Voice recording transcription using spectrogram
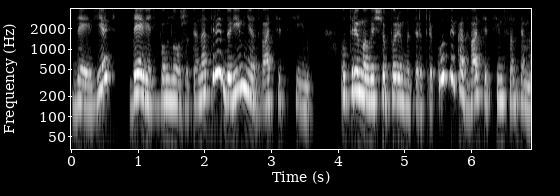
9, 9 помножити на 3 дорівнює 27. Отримали, що периметр трикутника 27 см.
